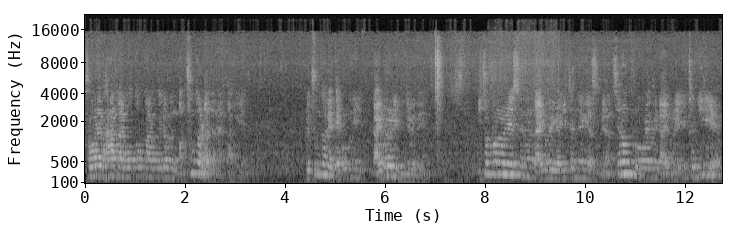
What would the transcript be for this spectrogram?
프로그램 하나 깔고 또 깔고 이러면 막 충돌 나잖아요, 나중에. 그 충돌의 대부분이 라이브러리 문제거든요. 이쪽 프로그램에 쓰는 라이브러리가 1.0이었으면 새로운 프로그램의 라이브러리 1.1이에요.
